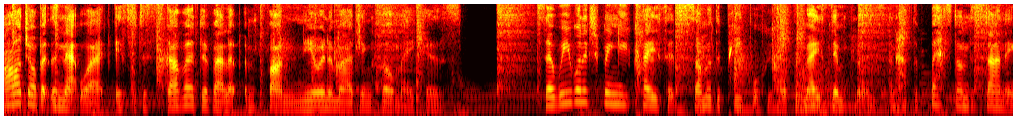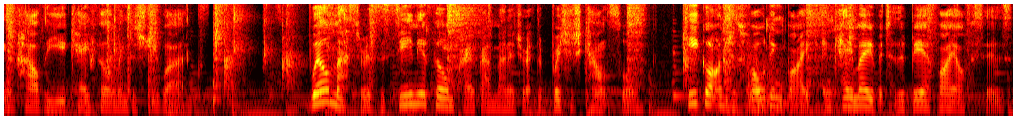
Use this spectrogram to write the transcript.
Our job at the network is to discover, develop, and fund new and emerging filmmakers. So we wanted to bring you closer to some of the people who hold the most influence and have the best understanding of how the UK film industry works. Will Massa is the Senior Film Programme Manager at the British Council. He got on his folding bike and came over to the BFI offices.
